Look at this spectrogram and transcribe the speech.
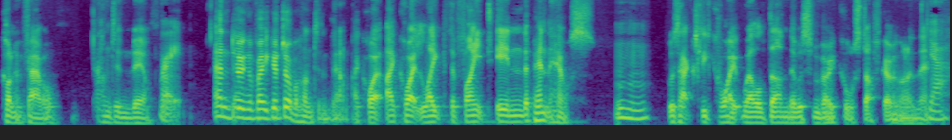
Colin Farrell hunting them down Right. and doing a very good job of hunting them down. I quite I quite liked the fight in the penthouse. Hmm Was actually quite well done. There was some very cool stuff going on in there. Yeah,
